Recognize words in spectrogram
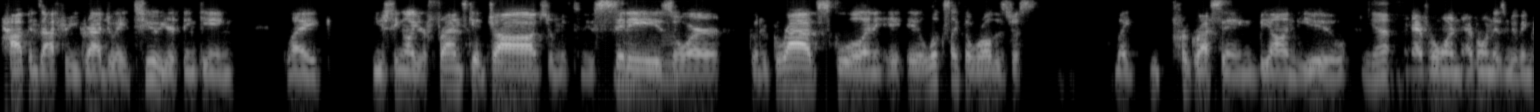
happens after you graduate too. You're thinking like you're seeing all your friends get jobs or move to new cities mm-hmm. or go to grad school. And it, it looks like the world is just like progressing beyond you. Yep. And everyone everyone is moving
